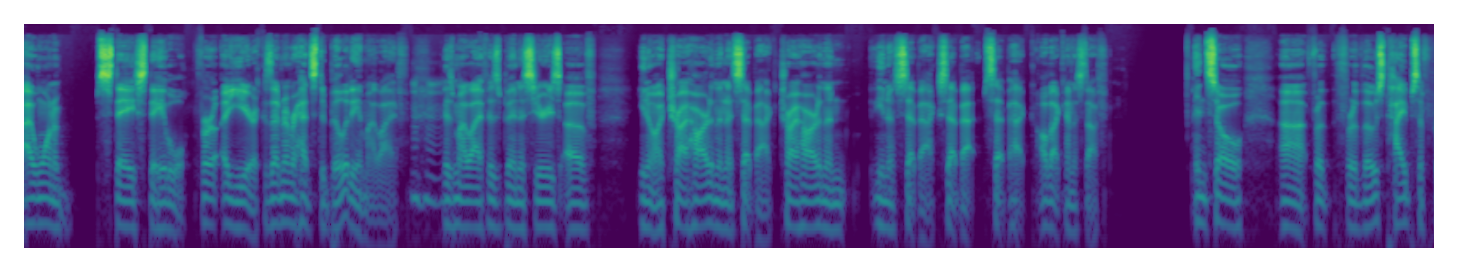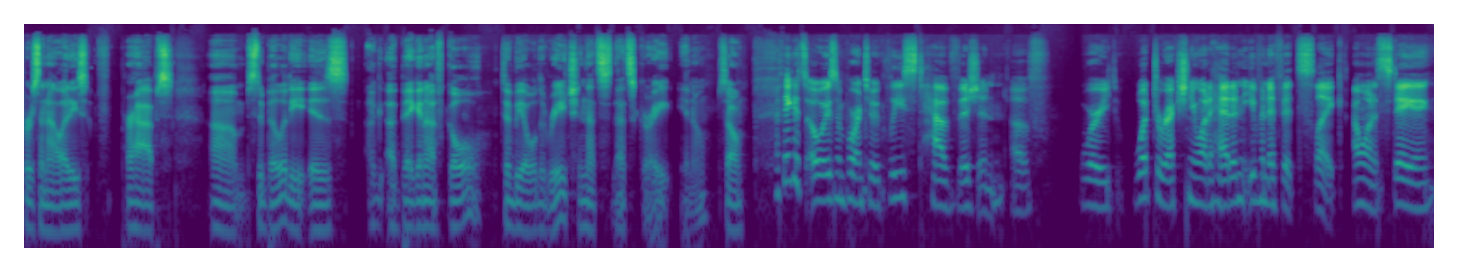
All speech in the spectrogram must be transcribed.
I want to stay stable for a year because I've never had stability in my life because mm-hmm. my life has been a series of you know I try hard and then a setback, try hard and then you know setback, setback, setback, all that kind of stuff. And so, uh, for for those types of personalities, perhaps um, stability is a, a, big enough goal to be able to reach, and that's that's great, you know. So, I think it's always important to at least have vision of where you, what direction you want to head in, even if it's like I want to stay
